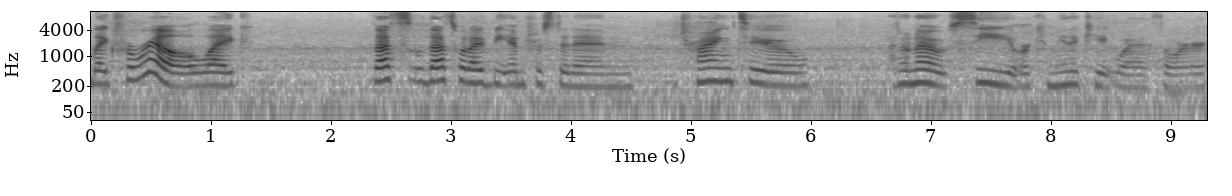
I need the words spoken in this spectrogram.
like for real, like that's that's what I'd be interested in trying to, I don't know, see or communicate with or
